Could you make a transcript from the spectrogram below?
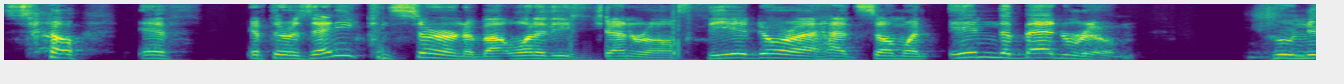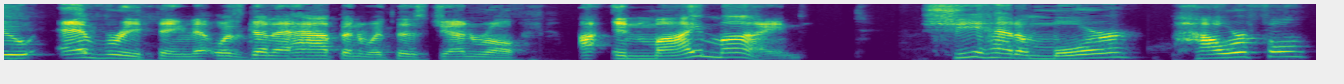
So if if there was any concern about one of these generals, Theodora had someone in the bedroom who knew everything that was going to happen with this general. Uh, in my mind, she had a more powerful,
